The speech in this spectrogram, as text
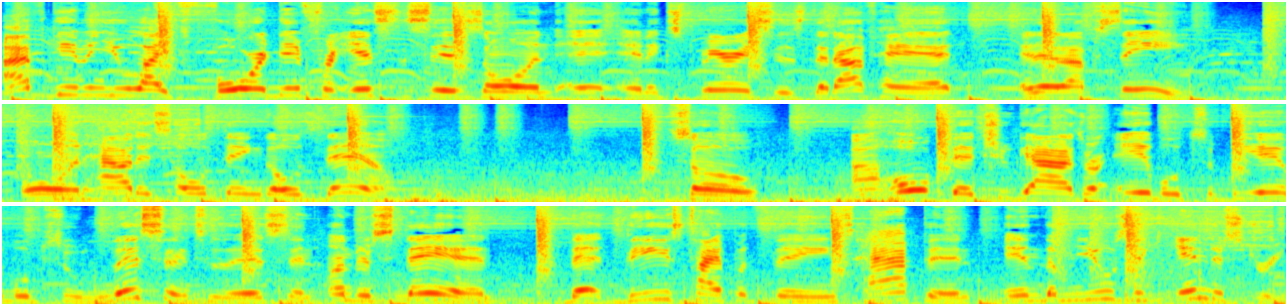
I've given you like four different instances on and experiences that I've had and that I've seen on how this whole thing goes down. So, I hope that you guys are able to be able to listen to this and understand that these type of things happen in the music industry.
